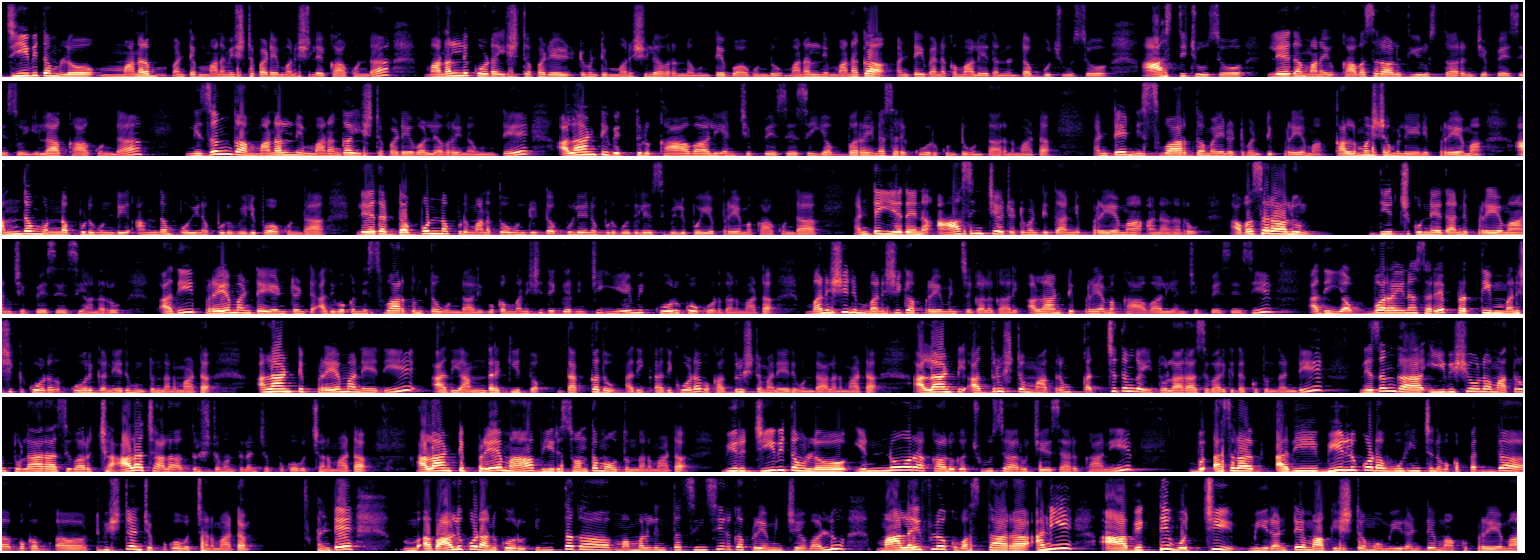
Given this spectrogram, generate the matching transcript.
జీవితంలో మనం అంటే మనం ఇష్టపడే మనుషులే కాకుండా మనల్ని కూడా ఇష్టపడేటువంటి మనుషులు ఎవరన్నా ఉంటే బాగుండు. మనల్ని మనగా అంటే వెనకమాల ఏదన్నా డబ్బు చూసో ఆస్తి చూసో లేదా మన యొక్క అవసరాలు తీరుస్తారని చెప్పేసేసో ఇలా కాకుండా నిజంగా మనల్ని మనంగా ఇష్టపడే వాళ్ళు ఎవరైనా ఉంటే అలాంటి వ్యక్తులు కావాలి అని చెప్పేసేసి ఎవరైనా సరే కోరుకుంటూ ఉంటారనమాట అంటే నిస్వార్థమైనటువంటి ప్రేమ కల్మషం లేని ప్రేమ అందం ఉన్నప్పుడు ఉండి అందం పోయినప్పుడు వెళ్ళిపోకుండా లేదా డబ్బు ఉన్నప్పుడు మనతో ఉండి డబ్బు లేనప్పుడు వదిలేసి వెళ్ళిపోయే ప్రేమ కాకుండా అంటే ఏదైనా ఆశించేటటువంటి దాన్ని ప్రేమ అని అనరు. అవసరాలు తీర్చుకునేదాన్ని ప్రేమ అని చెప్పేసేసి అనరు. అది ప్రేమ అంటే ఏంటంటే అది ఒక నిస్వార్థంతో ఉండాలి. ఒక మనిషి దగ్గర నుంచి ఏమి కోరుకోకూడదనమాట. మనిషిని మనిషిగా ప్రేమించగలగాలి. అలాంటి ప్రేమ కావాలి అని చెప్పేసేసి అది ఎవరైనా సరే ప్రతి మనిషికి కూడా కోరిక అనేది ఉంటుందన్నమాట అలాంటి ప్రేమ అనేది అది అందరికీ దక్కదు. అది అది కూడా ఒక అదృష్టం అనేది ఉండాలన్నమాట. అలాంటి అదృష్టం మాత్రం ఖచ్చితంగా ఈ తులారాశి వారికి దక్కుతుందండి. నిజంగా ఈ విషయంలో మాత్రం తులారాశి వారు చాలా చాలా అదృష్టవంతులని చెప్పుకోవచ్చు అనమాట అలాంటి ప్రేమ వీరి సొంతం అవుతుందన్నమాట వీరి జీవితంలో ఎన్నో రకాలుగా చూశారు చేశారు కానీ అసలు అది వీళ్ళు కూడా ఊహించిన ఒక పెద్ద ఒక ట్విస్ట్ అని చెప్పుకోవచ్చు అనమాట అంటే వాళ్ళు కూడా అనుకోరు ఇంతగా మమ్మల్ని ఇంత సిన్సియర్గా ప్రేమించే వాళ్ళు మా లైఫ్లోకి వస్తారా అని ఆ వ్యక్తి వచ్చి మీరంటే మాకు ఇష్టము మీరంటే మాకు ప్రేమ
